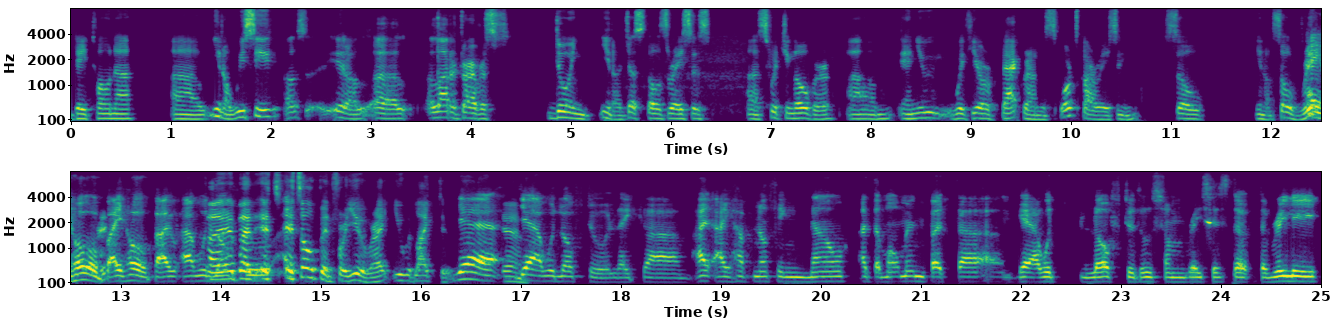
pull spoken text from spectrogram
Daytona? Uh, you know, we see, uh, you know, uh, a lot of drivers doing, you know, just those races, uh, switching over. Um, and you, with your background in sports car racing, so, you know, so rich, I hope. right? I hope. I, I would. Uh, but to. it's I- it's open for you, right? You would like to. yeah, Yeah. yeah, I would love to. Like, um, I, I have nothing now at the moment, but uh, yeah, I would love to do some races. The the really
